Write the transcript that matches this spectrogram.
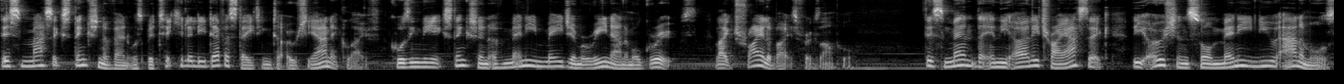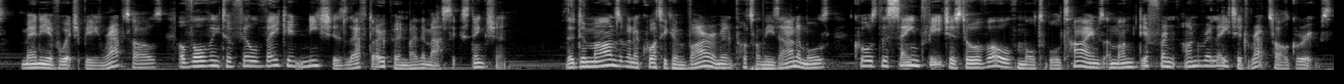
This mass extinction event was particularly devastating to oceanic life, causing the extinction of many major marine animal groups, like trilobites for example. This meant that in the early Triassic, the ocean saw many new animals, many of which being reptiles, evolving to fill vacant niches left open by the mass extinction. The demands of an aquatic environment put on these animals caused the same features to evolve multiple times among different unrelated reptile groups,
